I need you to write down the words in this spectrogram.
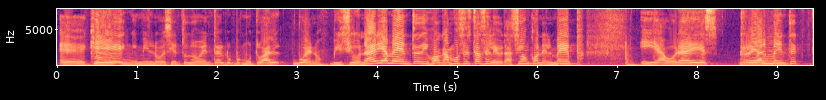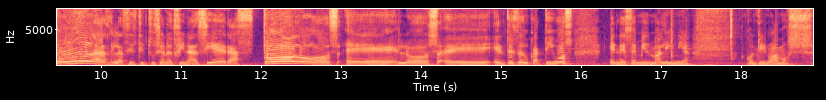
eh, que en 1990 el Grupo Mutual, bueno, visionariamente dijo, hagamos esta celebración con el MEP, y ahora es realmente todas las instituciones financieras, todos eh, los eh, entes educativos en esa misma línea. Continuamos.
